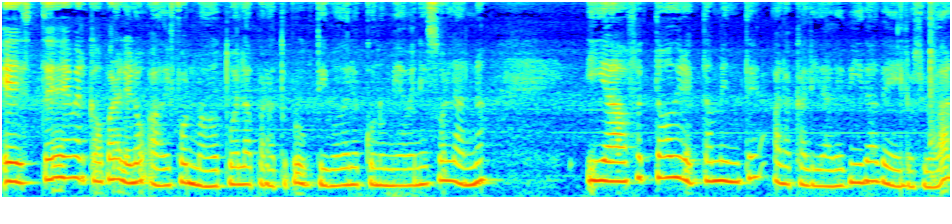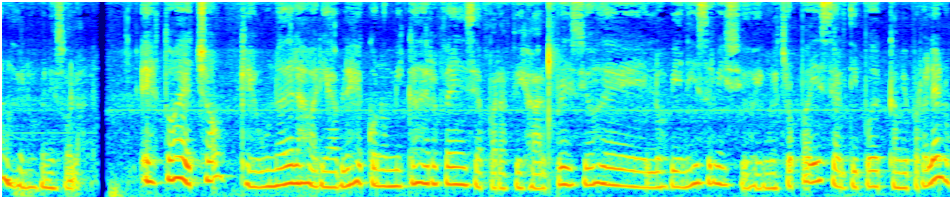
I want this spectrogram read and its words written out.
Este mercado paralelo ha deformado todo el aparato productivo de la economía venezolana y ha afectado directamente a la calidad de vida de los ciudadanos, de los venezolanos. Esto ha hecho que una de las variables económicas de referencia para fijar precios de los bienes y servicios en nuestro país sea el tipo de cambio paralelo,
